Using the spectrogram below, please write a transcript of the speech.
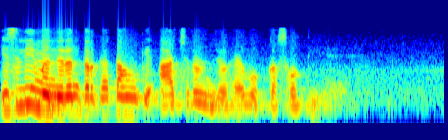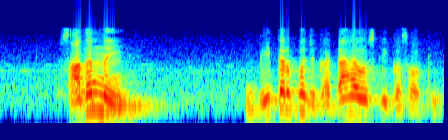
इसलिए मैं निरंतर कहता हूँ कि आचरण जो है वो कसौटी है। साधन नहीं, भीतर कुछ घटा है उसकी कसौटी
